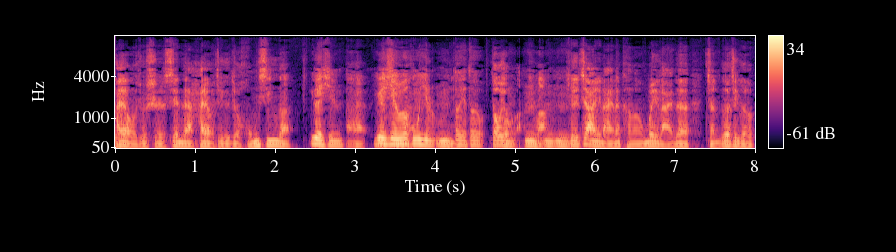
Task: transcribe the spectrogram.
还有就是现在还有这个叫红星的。月星，哎，月星和红星，嗯，都也都有，都有了，是吧？所以这样一来呢，可能未来的整个这个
